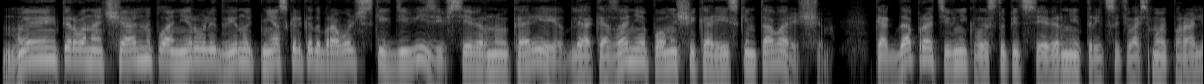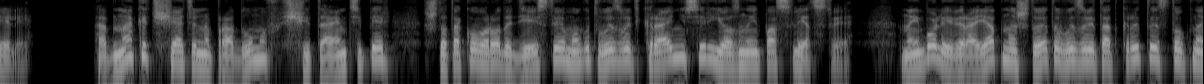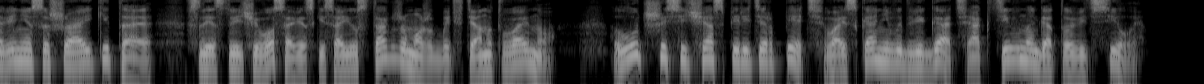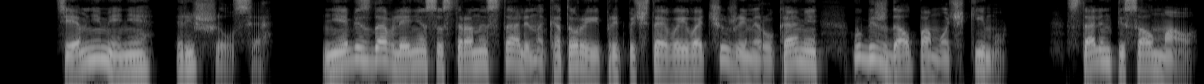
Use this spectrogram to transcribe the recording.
«Мы первоначально планировали двинуть несколько добровольческих дивизий в Северную Корею для оказания помощи корейским товарищам когда противник выступит севернее 38-й параллели. Однако, тщательно продумав, считаем теперь, что такого рода действия могут вызвать крайне серьезные последствия. Наиболее вероятно, что это вызовет открытое столкновение США и Китая, вследствие чего Советский Союз также может быть втянут в войну. Лучше сейчас перетерпеть, войска не выдвигать, активно готовить силы. Тем не менее, решился. Не без давления со стороны Сталина, который, предпочитая воевать чужими руками, убеждал помочь Киму. Сталин писал Мао.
